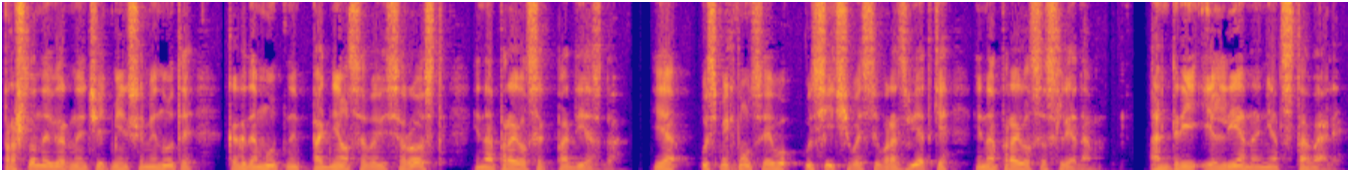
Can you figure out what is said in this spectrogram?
Прошло, наверное, чуть меньше минуты, когда мутный поднялся во весь рост и направился к подъезду. Я усмехнулся его усидчивости в разведке и направился следом. Андрей и Лена не отставали.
